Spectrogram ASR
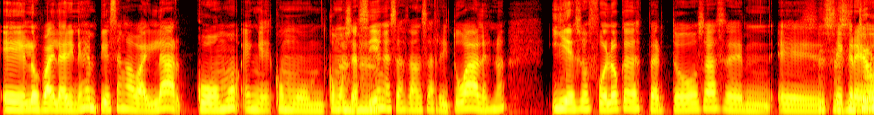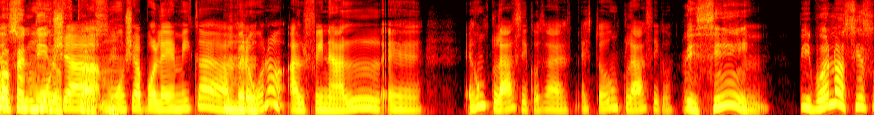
eh, los bailarines empiezan a bailar como, en, e- como, como se Ujú. hacían esas danzas rituales, ¿no? Y eso fue lo que despertó, o sea, se, eh, Sí, se se creó mucha, casi. mucha polémica, pero bueno, al final eh, es un clásico, o sea, es, es todo un clásico. Y sí. Mm, Y bueno, así es-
